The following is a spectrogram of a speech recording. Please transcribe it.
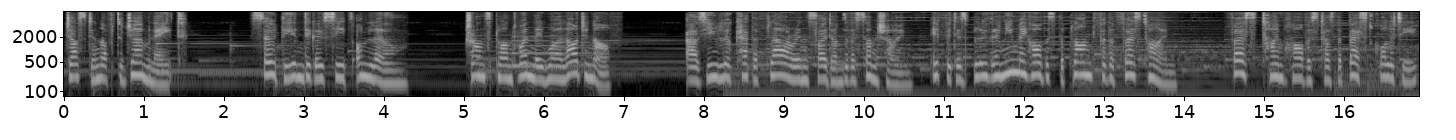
just enough to germinate. Sowed the indigo seeds on loam. Transplant when they were large enough. As you look at the flower inside under the sunshine, if it is blue then you may harvest the plant for the first time. First time harvest has the best quality,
